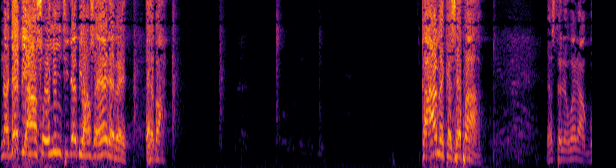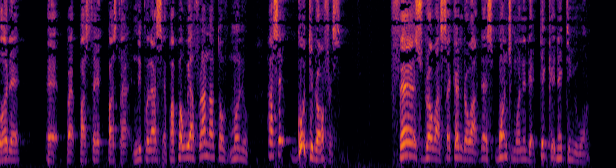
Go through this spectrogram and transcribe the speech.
Na da bia nso onim ti da bia nso ɛyɛ dɛ bɛ ɛba. Ka ame kɛsɛ paa yesterday when I got there uh, pastor pastor Nicholas said papa we have run out of money. I said go to the office. First drawer second drawer there's bunch money there. Take anything you want.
